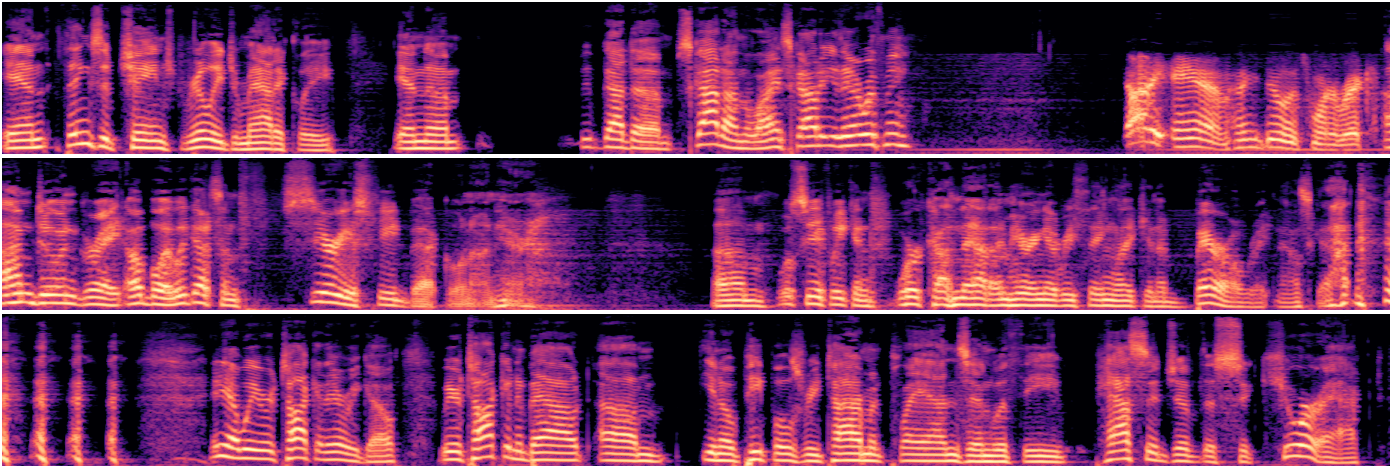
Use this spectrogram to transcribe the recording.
And things have changed really dramatically. And um, we've got uh, Scott on the line. Scott, are you there with me? I am. How you doing this morning, Rick? I'm doing great. Oh boy, we got some serious feedback going on here. Um, we'll see if we can work on that. I'm hearing everything like in a barrel right now, Scott. yeah, we were talking. There we go. We were talking about um, you know people's retirement plans, and with the passage of the Secure Act,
